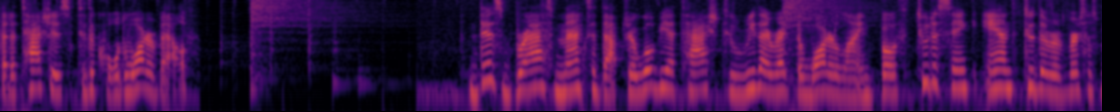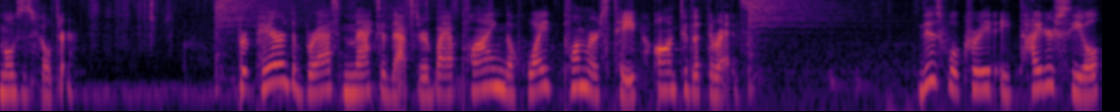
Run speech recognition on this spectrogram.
that attaches to the cold water valve. This brass max adapter will be attached to redirect the water line both to the sink and to the reverse osmosis filter. Prepare the brass max adapter by applying the white plumber's tape onto the threads. This will create a tighter seal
